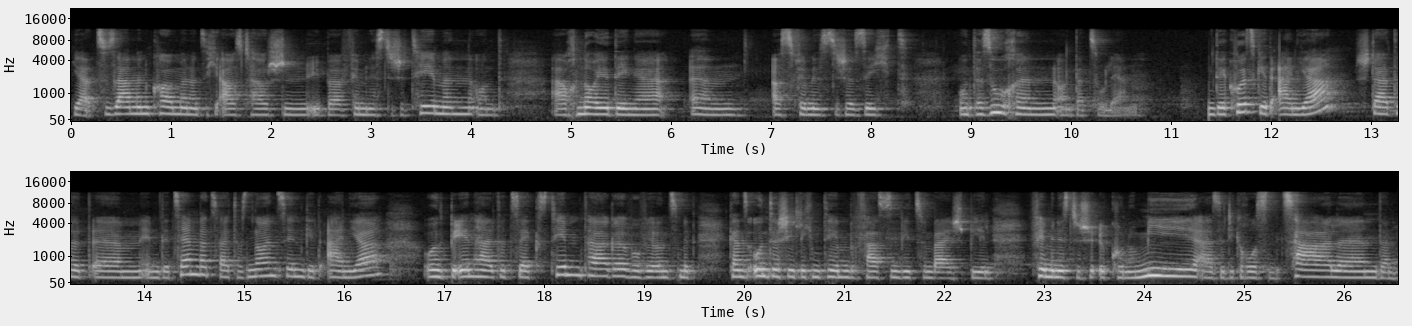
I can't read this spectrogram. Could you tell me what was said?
ja, zusammenkommen und sich austauschen über feministische Themen und auch neue Dinge ähm, aus feministischer Sicht untersuchen und dazu lernen. Der Kurs geht ein Jahr, startet ähm, im Dezember 2019, geht ein Jahr und beinhaltet sechs Thementage, wo wir uns mit ganz unterschiedlichen Themen befassen, wie zum Beispiel feministische Ökonomie, also die großen Zahlen, dann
